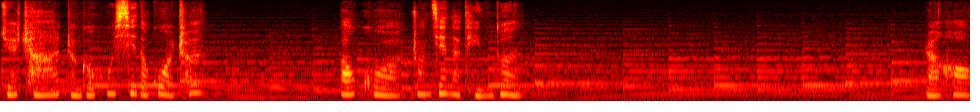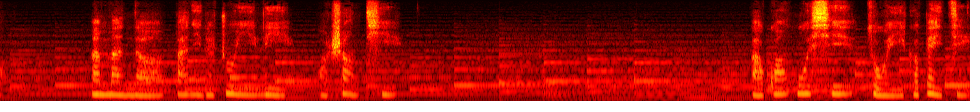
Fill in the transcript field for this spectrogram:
觉察整个呼吸的过程。包括中间的停顿，然后慢慢的把你的注意力往上提，把光呼吸作为一个背景，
